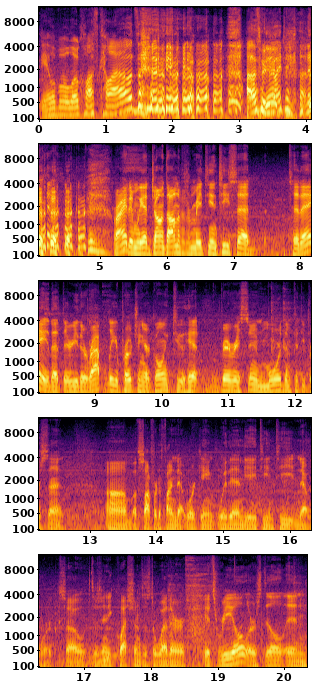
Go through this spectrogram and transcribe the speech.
Scalable, low-cost clouds. That's my take on it. right, and we had John Donovan from AT&T said, today that they're either rapidly approaching or going to hit very, very soon more than 50% um, of software-defined networking within the AT&T network. So if there's any questions as to whether it's real or still in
